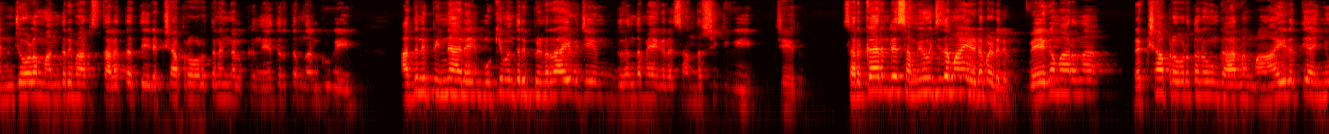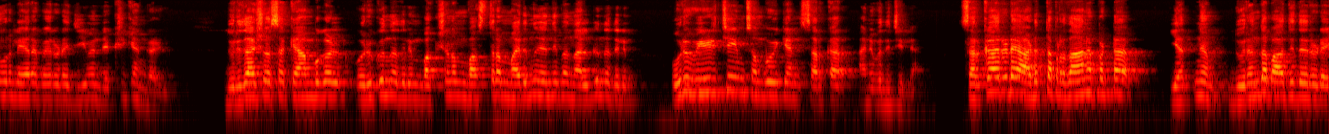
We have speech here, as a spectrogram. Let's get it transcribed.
അഞ്ചോളം മന്ത്രിമാർ സ്ഥലത്തെത്തി രക്ഷാപ്രവർത്തനങ്ങൾക്ക് നേതൃത്വം നൽകുകയും അതിന് പിന്നാലെ മുഖ്യമന്ത്രി പിണറായി വിജയൻ ദുരന്തമേഖല സന്ദർശിക്കുകയും ചെയ്തു. സർക്കാരിന്റെ സംയോജിതമായ ഇടപെടലും വേഗമാർന്ന രക്ഷാപ്രവർത്തനവും കാരണം ആയിരത്തി അഞ്ഞൂറിലേറെ പേരുടെ ജീവൻ രക്ഷിക്കാൻ കഴിഞ്ഞു. ദുരിതാശ്വാസ ക്യാമ്പുകൾ ഒരുക്കുന്നതിലും ഭക്ഷണം വസ്ത്രം മരുന്ന് എന്നിവ നൽകുന്നതിലും ഒരു വീഴ്ചയും സംഭവിക്കാൻ സർക്കാർ അനുവദിച്ചില്ല. സർക്കാരുടെ അടുത്ത പ്രധാനപ്പെട്ട യജ്ഞം ദുരന്തബാധിതരുടെ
